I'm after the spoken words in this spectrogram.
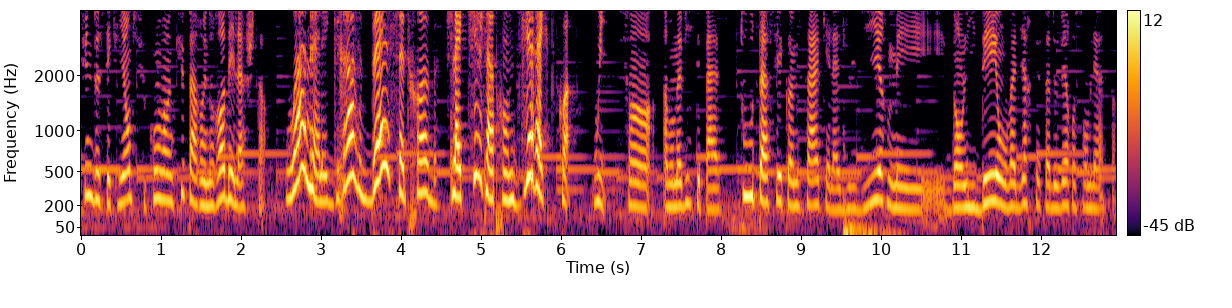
qu'une de ses clientes fut convaincue par une robe et l'acheta. Ouais, mais elle est grave belle cette robe. Je la kiffe, je la prends direct quoi. Oui, enfin, à mon avis, c'est pas tout à fait comme ça qu'elle a dû le dire, mais dans l'idée, on va dire que ça devait ressembler à ça.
